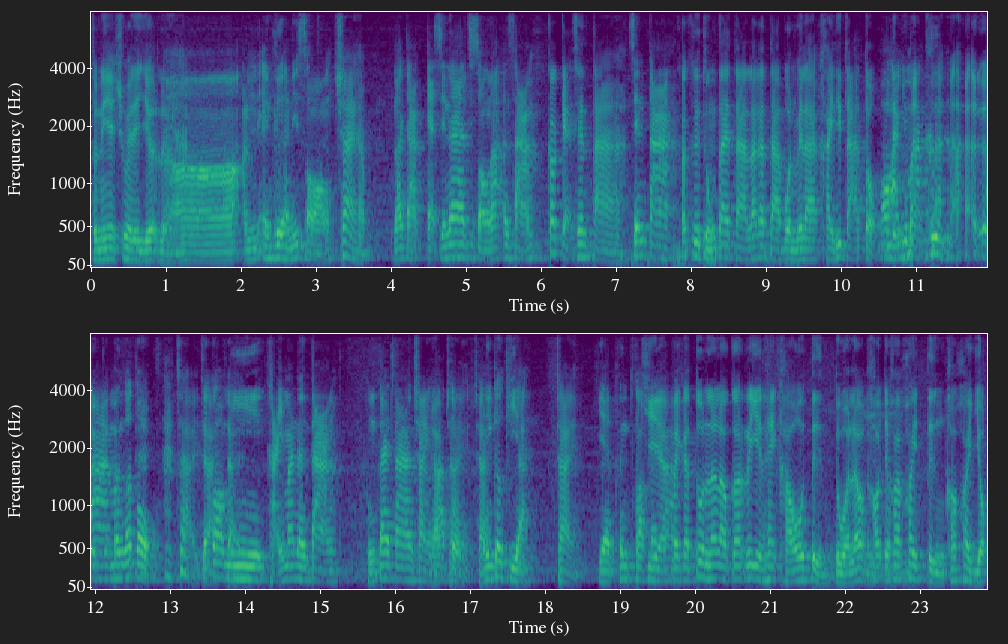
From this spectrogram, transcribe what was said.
ตัวนี้จะช่วยได้เยอะเลย อ๋ออันอันคืออันที่สองใช่ครับ หลังจากแกะเส้นหน้าที่สองแล้วอันสามก็แกะเส้นตา เส้นตาก็คือถุงใต้ตาแล้วก็ตาบนเวลาใครที่ตาตกพออายุมากขึ้นเออตามันก็ตก ใช่ใช่แล้วก็ใช่มีไขมันต่างๆ ถุงใต้ตาใช่ครับตาตกใช่ใช่ อันนี้ก็เคลียร์ใช่เคลียร์ตั้งขอบเคลียร์ใต้ตาไปกระตุ้นแล้วเราก็รีดให้เขาตื่นตัวแล้วเขาจะค่อยๆ ตึงค่อยๆยก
